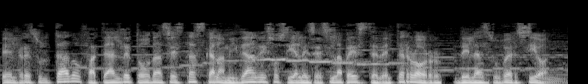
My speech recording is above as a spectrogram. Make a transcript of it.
El resultado fatal de todas estas calamidades sociales es la peste del terror, de la subversión.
